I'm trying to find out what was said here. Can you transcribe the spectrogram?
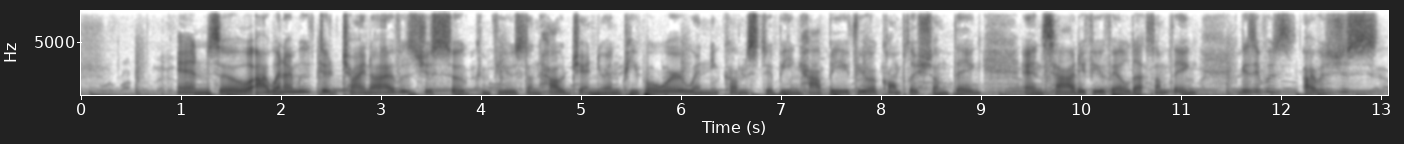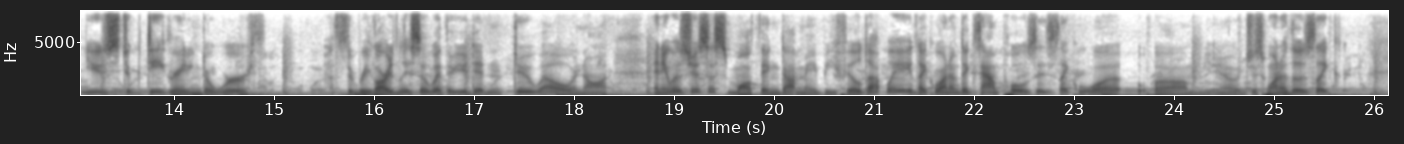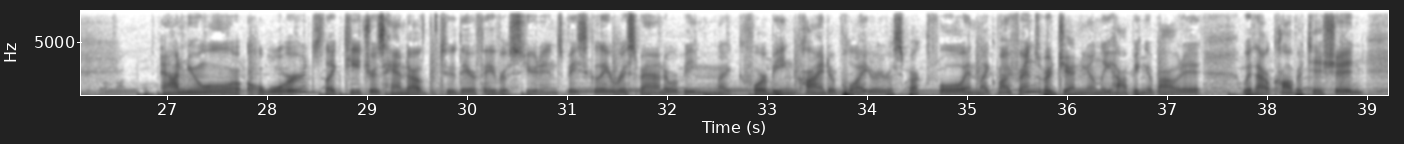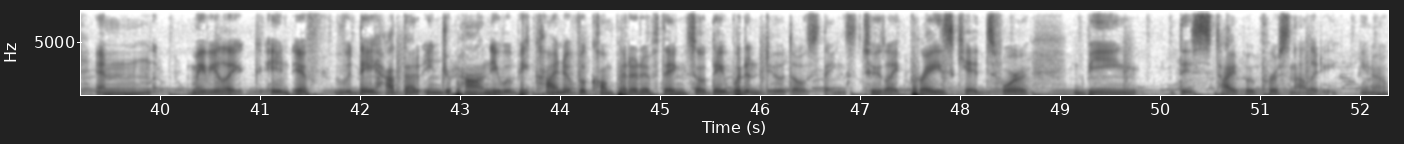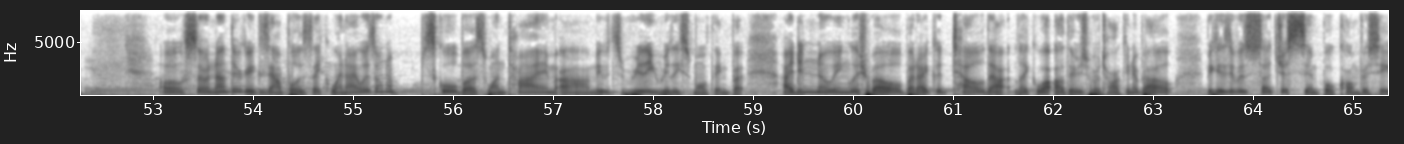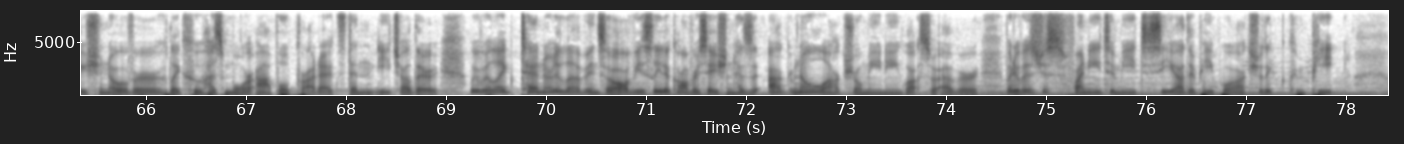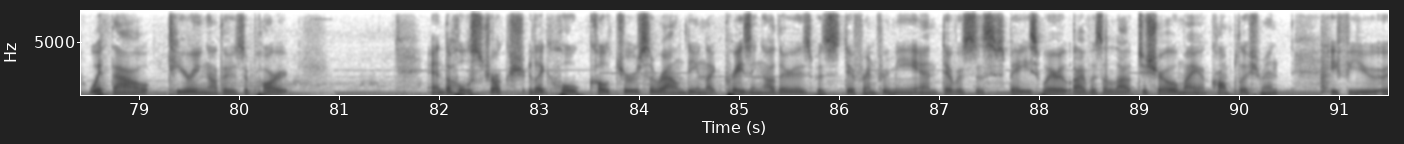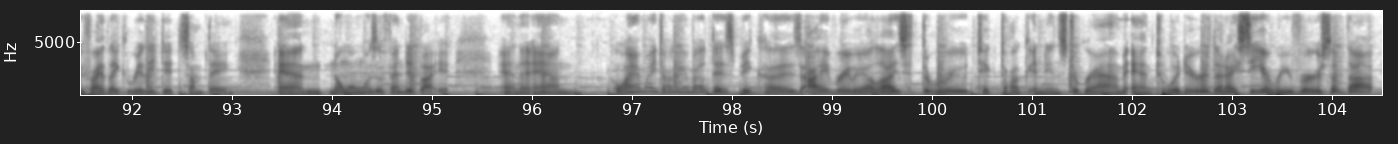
and so I, when I moved to China, I was just so confused on how genuine people were when it comes to being happy if you accomplish something and sad if you failed at something. Because it was, I was just used to degrading the worth regardless of whether you didn't do well or not. And it was just a small thing that made me feel that way. Like one of the examples is like what um, you know, just one of those like annual awards like teachers hand out to their favorite students basically a wristband or being like for being kind or polite or respectful and like my friends were genuinely happy about it without competition and maybe like it, if they had that in Japan, it would be kind of a competitive thing. So they wouldn't do those things to like praise kids for being this type of personality, you know. Also, another example is like when I was on a school bus one time. Um, it was really, really small thing, but I didn't know English well, but I could tell that like what others were talking about because it was such a simple conversation over like who has more Apple products than each other. We were like 10 or 11, so obviously the conversation has ac- no actual meaning whatsoever, but it was just funny to me to see other people actually compete without tearing others apart and the whole structure like whole culture surrounding like praising others was different for me and there was this space where i was allowed to show my accomplishment if you if i like really did something and no one was offended by it. And and why am I talking about this? Because I realized through TikTok and Instagram and Twitter that I see a reverse of that.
